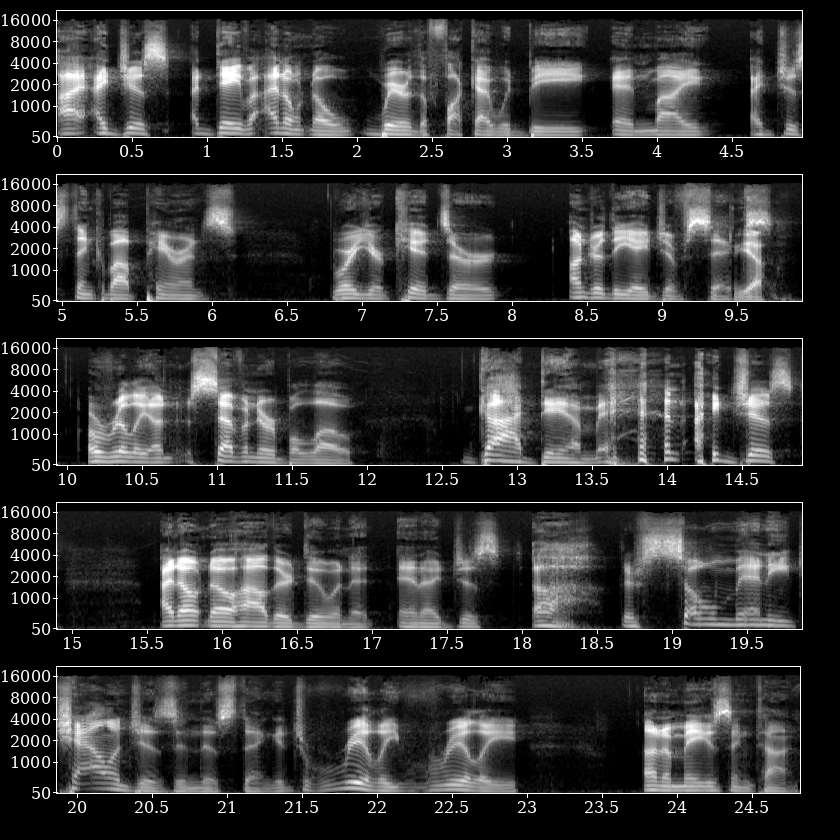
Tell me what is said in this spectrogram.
I, I just, uh, Dave, I don't know where the fuck I would be, and my, I just think about parents where your kids are under the age of six, Yeah. or really un- seven or below. God damn, man, I just, I don't know how they're doing it, and I just, ah, there's so many challenges in this thing. It's really, really an amazing time.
